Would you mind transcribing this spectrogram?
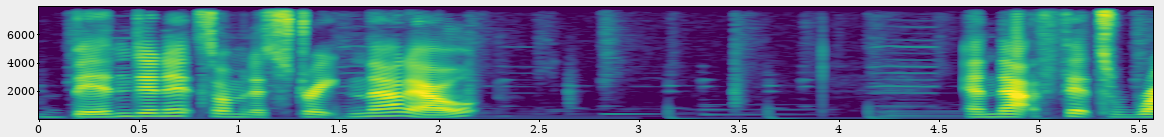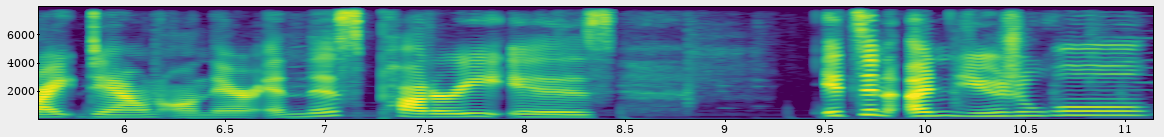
bend in it, so I'm going to straighten that out. And that fits right down on there. And this pottery is it's an unusual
